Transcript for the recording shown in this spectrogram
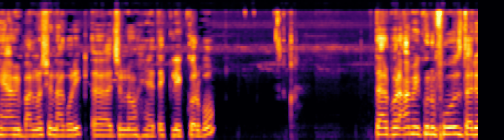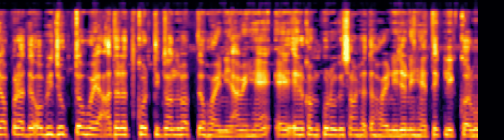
হ্যাঁ আমি বাংলাদেশের নাগরিক জন্য হ্যাঁতে ক্লিক করব। তারপর আমি কোনো ফৌজদারি অপরাধে অভিযুক্ত হয়ে আদালত কর্তৃক দণ্ডপ্রাপ্ত হয়নি। আমি হ্যাঁ এরকম কোনো কিছু আমার সাথে হয়নি জন্য হ্যাঁতে ক্লিক করব।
